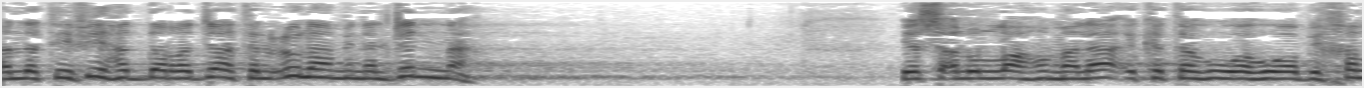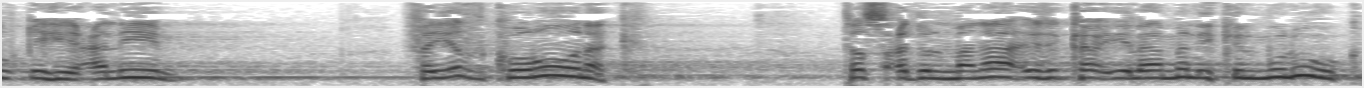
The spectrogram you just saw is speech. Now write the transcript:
التي فيها الدرجات العلى من الجنة؟ يسأل الله ملائكته وهو بخلقه عليم فيذكرونك. تصعد الملائكة إلى ملك الملوك.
